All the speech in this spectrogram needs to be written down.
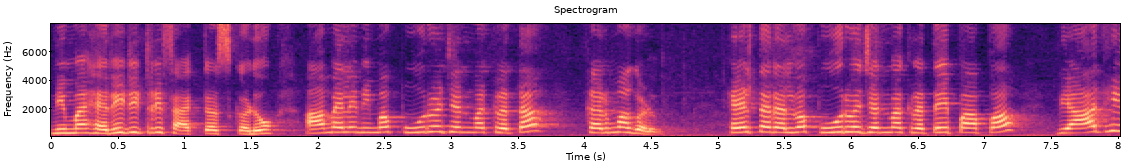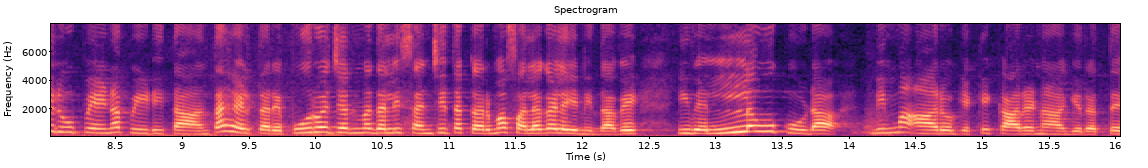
ನಿಮ್ಮ ಹೆರಿಡಿಟ್ರಿ ಫ್ಯಾಕ್ಟರ್ಸ್ಗಳು ಆಮೇಲೆ ನಿಮ್ಮ ಪೂರ್ವಜನ್ಮಕೃತ ಕರ್ಮಗಳು. ಹೇಳ್ತಾರಲ್ವ, ಪೂರ್ವಜನ್ಮಕೃತೆ ಪಾಪ ವ್ಯಾಧಿ ರೂಪೇಣ ಪೀಡಿತ ಅಂತ ಹೇಳ್ತಾರೆ. ಪೂರ್ವ ಜನ್ಮದಲ್ಲಿ ಸಂಚಿತ ಕರ್ಮ ಫಲಗಳೇನಿದ್ದಾವೆ? ಇವೆಲ್ಲವೂ ಕೂಡ ನಿಮ್ಮ ಆರೋಗ್ಯಕ್ಕೆ ಕಾರಣ ಆಗಿರುತ್ತೆ.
